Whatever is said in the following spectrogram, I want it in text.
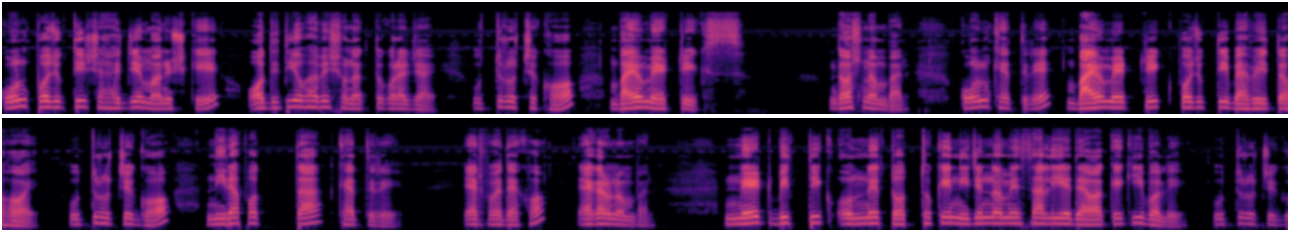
কোন প্রযুক্তির সাহায্যে মানুষকে অদ্বিতীয়ভাবে শনাক্ত করা যায়? উত্তর হচ্ছে খ, বায়োমেট্রিক্স। দশ নাম্বার, কোন ক্ষেত্রে বায়োমেট্রিক প্রযুক্তি ব্যবহৃত হয়? উত্তর হচ্ছে গ নিরাপত্তা ক্ষেত্রে। এরপরে দেখো, এগারো নম্বর নেট ভিত্তিক অন্যের তথ্যকে নিজের নামে চালিয়ে দেওয়াকে কি বলে? উত্তর হচ্ছে গ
